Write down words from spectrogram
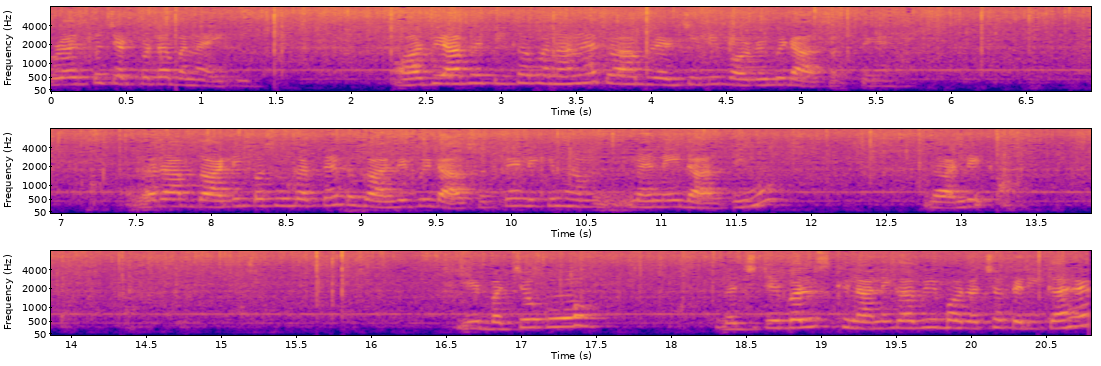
थोड़ा इसको चटपटा बनाएगी। और भी आपने तीखा बनाना है तो आप रेड चिली पाउडर भी डाल सकते हैं। अगर आप गार्लिक पसंद करते हैं तो गार्लिक भी डाल सकते हैं, लेकिन हम, मैं नहीं डालती हूँ। गार्लिक। ये बच्चों को वेजिटेबल्स खिलाने का भी बहुत अच्छा तरीका है।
